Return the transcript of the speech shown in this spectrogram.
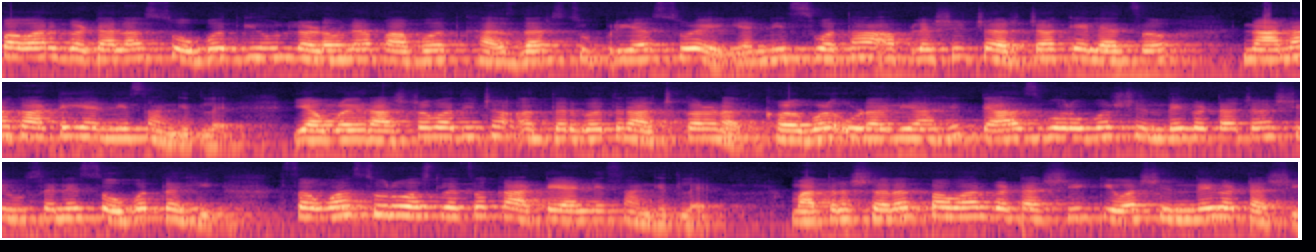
पवार गटाला सोबत घेऊन लढवण्याबाबत खासदार सुप्रिया सुळे यांनी स्वतः आपल्याशी चर्चा केल्याचं नाना काटे यांनी सांगितलंय. यामुळे राष्ट्रवादीच्या अंतर्गत राजकारणात खळबळ उडाली आहे. त्याचबरोबर शिंदे गटाच्या शिवसेनेसोबतही संवाद सुरू असल्याचं काटे यांनी सांगितलंय. मात्र शरद पवार गटाशी किंवा शिंदे गटाशी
